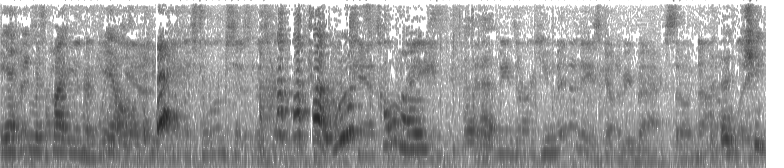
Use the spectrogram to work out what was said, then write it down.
yeah, he was fighting her the tail. weekend, Another storm system is going to return. Whoops, chance for almost. rain, and that means our humidity is going to be back. So not uh, only She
